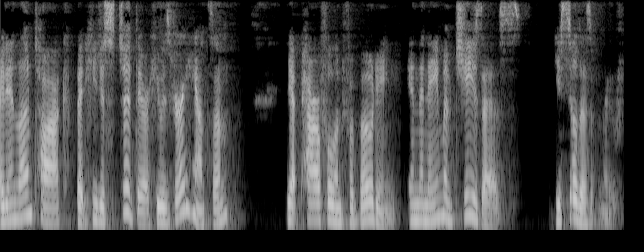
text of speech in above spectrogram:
I didn't let him talk, but he just stood there. He was very handsome, yet powerful and foreboding. In the name of Jesus, he still doesn't move.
